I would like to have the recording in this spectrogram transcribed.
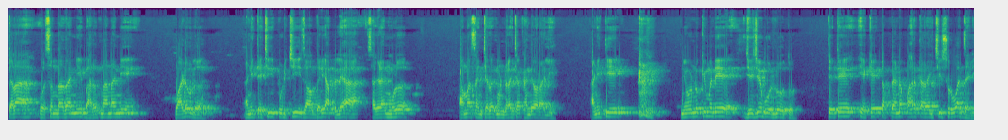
त्याला वसंतदादांनी भारतनानांनी वाढवलं आणि त्याची पुढची जबाबदारी आपल्या सगळ्यांमुळं आम्हा संचालक मंडळाच्या खांद्यावर आली. आणि ती निवडणुकीमध्ये जे जे बोललो होतो ते ते एक एक टप्प्यानं पार करायची सुरुवात झाली.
